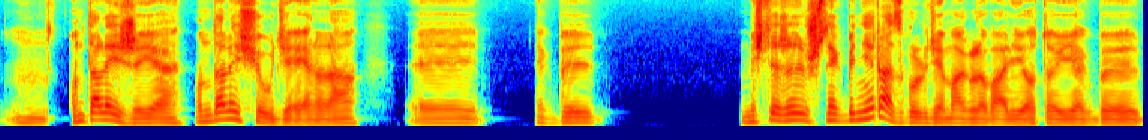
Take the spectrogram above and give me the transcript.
mm, on dalej żyje, on dalej się udziela. Y, jakby myślę, że już jakby nieraz go ludzie maglowali o to i jakby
